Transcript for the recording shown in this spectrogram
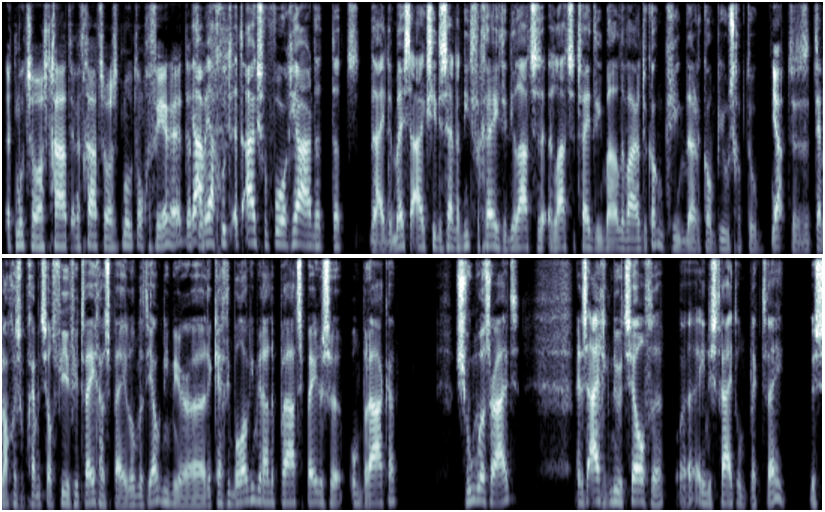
het moet zoals het gaat en het gaat zoals het moet ongeveer. Hè? Dat, ja, maar ja, goed. Het Ajax van vorig jaar, dat, dat, nee, de meeste Ajaxiden zijn dat niet vergeten. Die laatste, de laatste twee, drie maanden waren natuurlijk ook een crime naar de kampioenschap toe. Ja. Ten Hag is op een gegeven moment zelfs 4-4-2 gaan spelen. Omdat hij ook niet meer, eh dan kreeg die bal ook niet meer aan de praat. Spelers eh, ontbraken. Schwung was eruit. En het is eigenlijk nu hetzelfde eh, in de strijd om plek 2. Dus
